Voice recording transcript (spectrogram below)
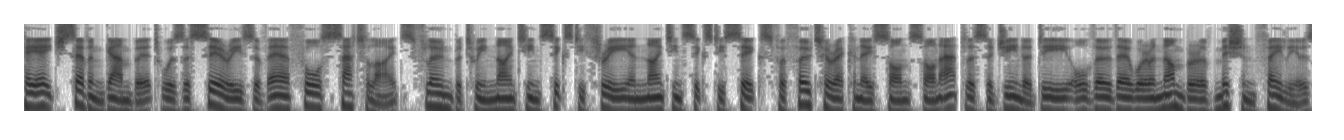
KH-7 Gambit was a series of Air Force satellites flown between 1963 and 1966 for photoreconnaissance on Atlas Agena D. Although there were a number of mission failures,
